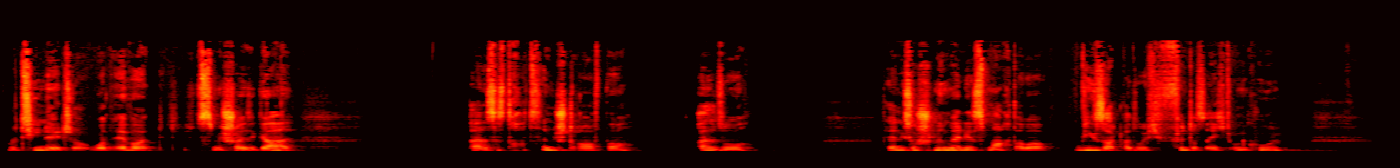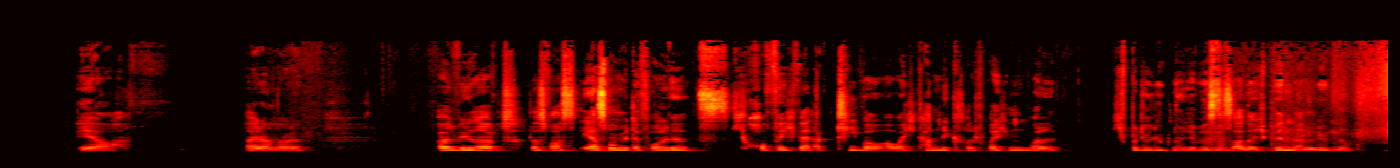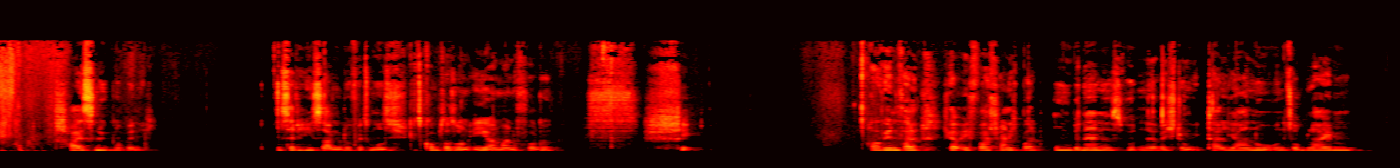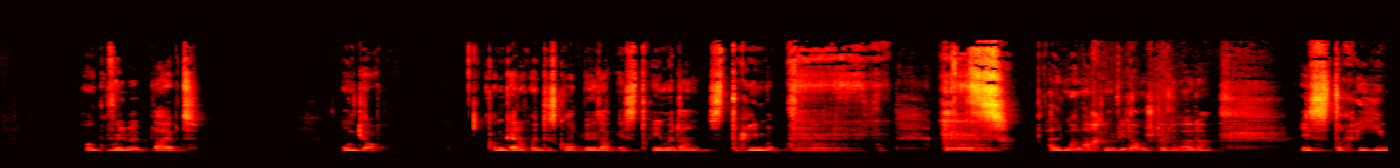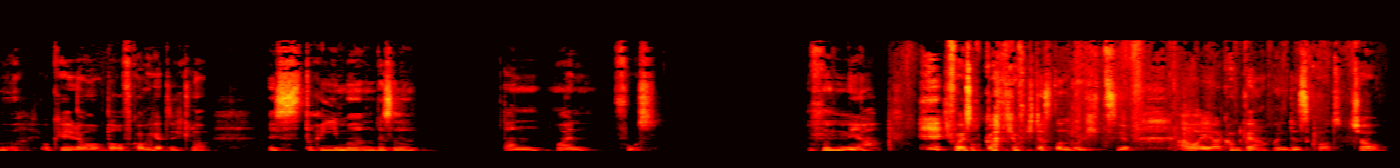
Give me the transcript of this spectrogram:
Oder Teenager, whatever. Das ist mir scheißegal. Dann ist es trotzdem strafbar. Also, wäre nicht so schlimm, wenn ihr es macht, aber wie gesagt, also ich finde das echt uncool. Ja. Leider, Leute. Also wie gesagt, das war's erstmal mit der Folge. Ich hoffe, ich werde aktiver, aber ich kann nichts versprechen, weil ich bin Lügner. Ihr wisst es alle, ich bin ein Lügner. Scheiß Lügner bin ich. Das hätte ich nicht sagen dürfen. Jetzt muss ich. Jetzt kommt da so ein E an meine Folge. Shit. Auf jeden Fall, ich werde mich wahrscheinlich bald umbenennen. Es wird in der Richtung Italiano und so bleiben. Mein Profilbild bleibt. Und ja. Kommt gerne auf mein Discord. Wie gesagt, ich streame dann. Streame. Altmann Achim wieder am Schlüssel, Alter. Ich streame. Okay, darauf komme ich jetzt nicht klar. Ich streame ein bisschen dann mein Fuß. ja. Ich weiß auch gar nicht, ob ich das dann durchziehe. Aber ja, kommt gerne auf meinen Discord. Ciao.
